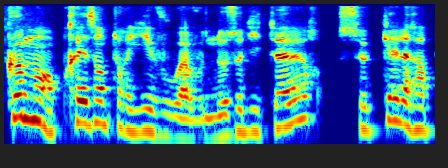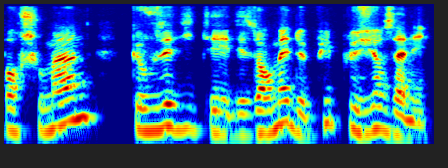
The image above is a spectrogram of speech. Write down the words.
Comment présenteriez-vous à nos auditeurs ce qu'est le rapport Schuman que vous éditez désormais depuis plusieurs années?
